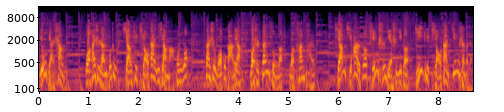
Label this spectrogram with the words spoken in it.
有点上瘾，我还是忍不住想去挑战一下马蜂窝。但是我不敢了呀，我是真怂了，我摊牌了。想起二哥平时也是一个极具挑战精神的人，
